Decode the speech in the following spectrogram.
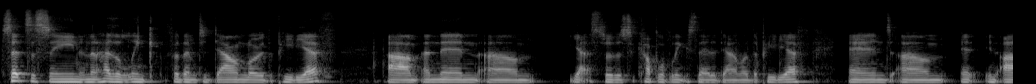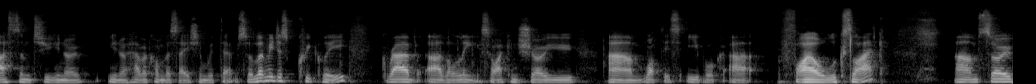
sets a scene, and then it has a link for them to download the PDF. Um, and then, um, yeah, so there's a couple of links there to download the PDF, and um, it, it, asks them to, you know, you know, have a conversation with them. So let me just quickly grab uh, the link so I can show you um, what this ebook uh, file looks like. Um, so,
